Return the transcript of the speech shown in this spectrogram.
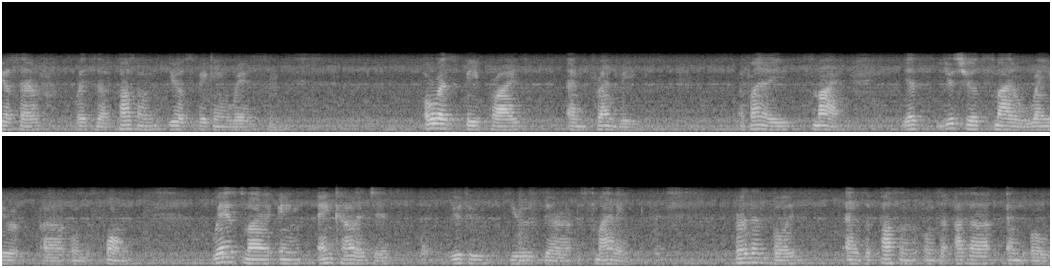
yourself with the person you are speaking with. Always be polite and friendly. And finally, smile. Yes, you should smile when you are on the phone. When it encourages you to use their smiling, pleasant voice, and the person on the other end of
